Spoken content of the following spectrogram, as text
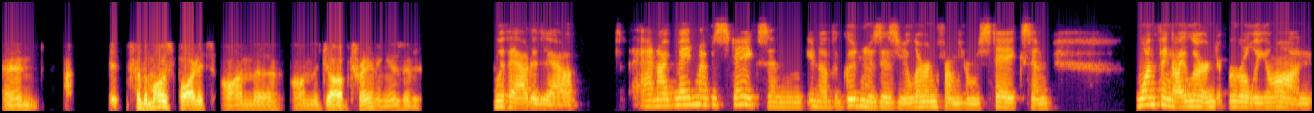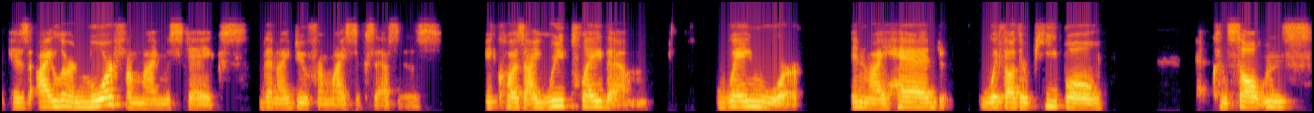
And uh, it, for the most part, it's on the on the job training, isn't it? Without a doubt. And I've made my mistakes, and you know, the good news is you learn from your mistakes. And one thing I learned early on is I learn more from my mistakes than I do from my successes because I replay them way more in my head with other people, consultants,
